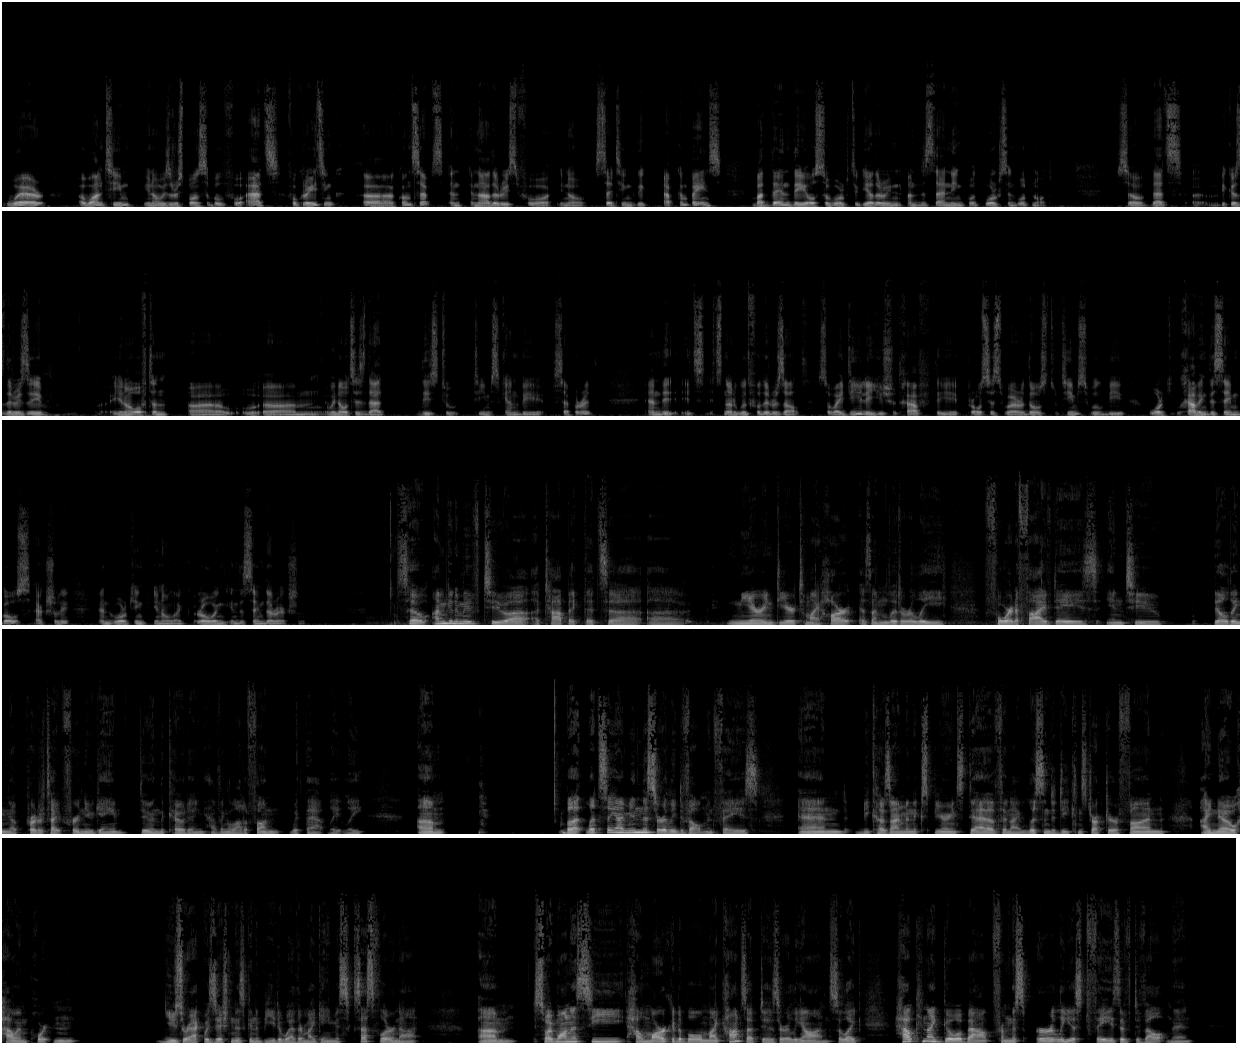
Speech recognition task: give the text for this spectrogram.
where one team you know is responsible for ads for creating uh, concepts and another is for you know setting the app campaigns. But then they also work together in understanding what works and what not. So that's uh, because there is a you know often uh, um, we notice that these two teams can be separate and it's it's not good for the result. So ideally you should have the process where those two teams will be work having the same goals actually and working you know like rowing in the same direction so i'm going to move to uh, a topic that's uh, uh, near and dear to my heart as I'm literally four to five days into building a prototype for a new game, doing the coding, having a lot of fun with that lately. Um, but let's say I'm in this early development phase, and because I'm an experienced dev and I listen to Deconstructor of Fun, I know how important user acquisition is going to be to whether my game is successful or not. Um, so I want to see how marketable my concept is early on. So like how can I go about from this earliest phase of development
